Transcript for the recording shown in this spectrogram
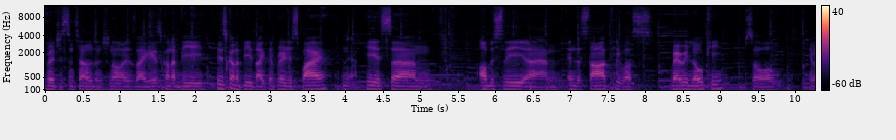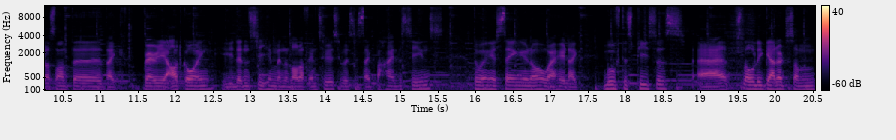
British intelligence, you know. It's like he's gonna be, he's gonna be like the British spy. Yeah. He is um, obviously um, in the start he was very low key, so he was not uh, like very outgoing. You didn't see him in a lot of interviews. He was just like behind the scenes, doing his thing, you know, where he like moved his pieces, uh, slowly gathered some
